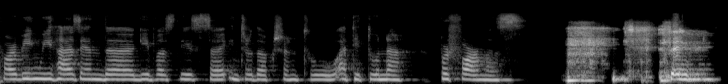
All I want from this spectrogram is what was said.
for being with us and uh, give us this uh, introduction to Atituna performance. Thank,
